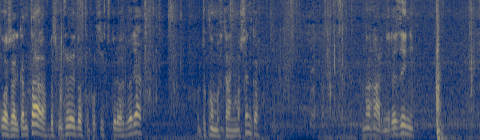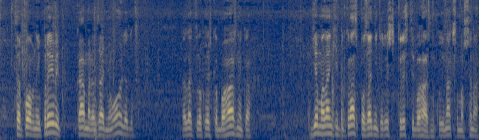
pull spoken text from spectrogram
Кожа Алькантара, безключовий доступ у всіх чотирьох дверях. У такому стані машинка. На гарній резині. Це повний привід, камера заднього огляду, електрокришка багажника. Є маленький підкрас по задній криш- кришці багажнику, інакше машина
